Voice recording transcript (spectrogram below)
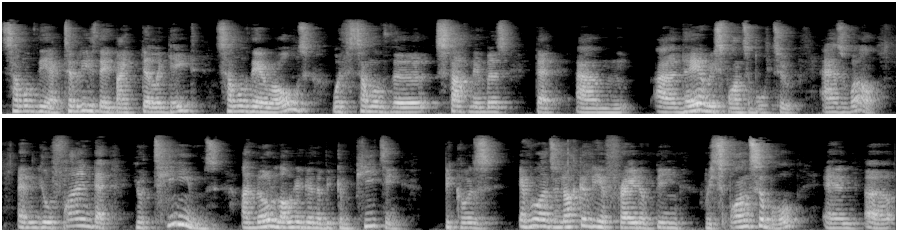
some of the activities. They might delegate some of their roles with some of the staff members that um, uh, they are responsible to as well. And you'll find that your teams are no longer going to be competing because everyone's not going to be afraid of being responsible and uh,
